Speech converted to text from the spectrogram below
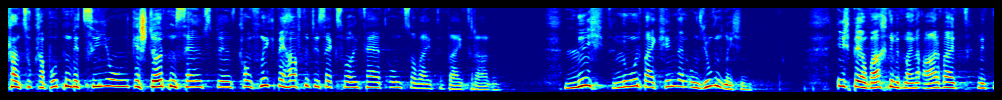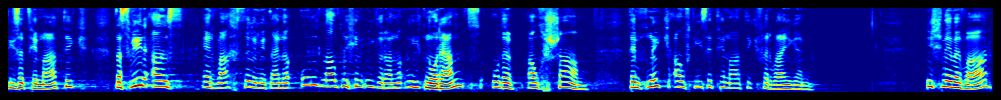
kann zu kaputten Beziehungen, gestörtem Selbstbild, konfliktbehafteter Sexualität und so weiter beitragen. Nicht nur bei Kindern und Jugendlichen. Ich beobachte mit meiner Arbeit mit dieser Thematik, dass wir als Erwachsene mit einer unglaublichen Ignoranz oder auch Scham den Blick auf diese Thematik verweigern. Ich nehme wahr,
